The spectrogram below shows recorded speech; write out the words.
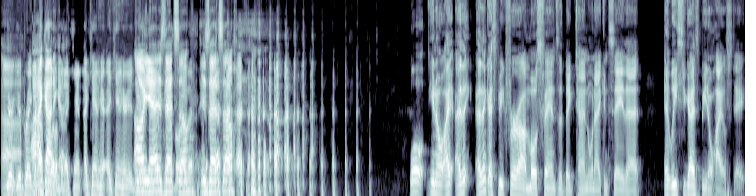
Uh, you're, you're, breaking. I, I got it. I can't. I can't hear. I can't hear you. Oh yeah, is that so? Is that so? Well, you know, I, I think I think I speak for uh, most fans of the Big Ten when I can say that at least you guys beat Ohio State.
